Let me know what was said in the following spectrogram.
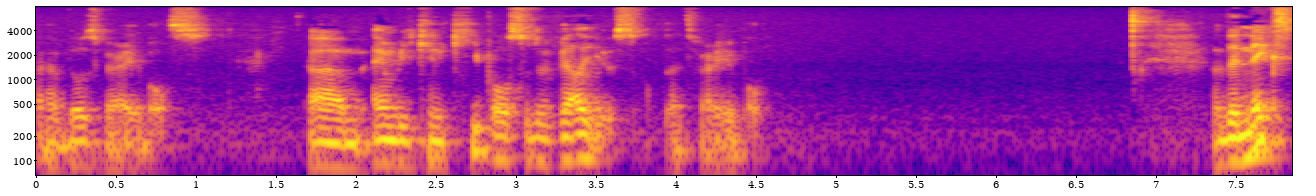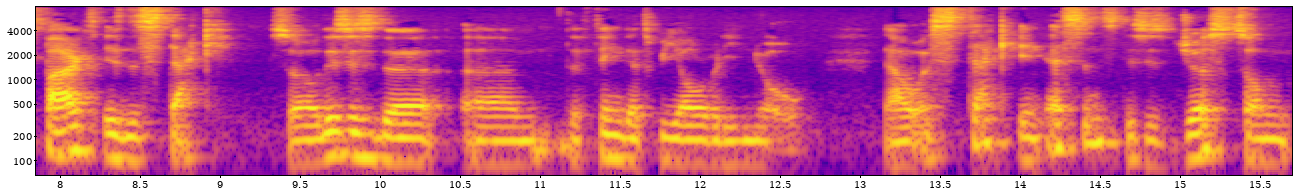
uh, those variables. Um, and we can keep also the values of that variable. The next part is the stack. So this is the, um, the thing that we already know. Now a stack in essence, this is just some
